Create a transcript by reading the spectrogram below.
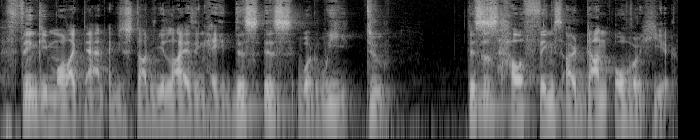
thinking more like that and you start realizing, hey, this is what we do. This is how things are done over here.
